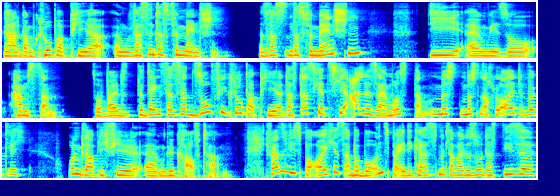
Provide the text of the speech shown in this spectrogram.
gerade beim Klopapier, was sind das für Menschen? Also, was sind das für Menschen, die irgendwie so hamstern? So, weil du denkst, das hat so viel Klopapier, dass das jetzt hier alle sein muss. Da müssen, müssen auch Leute wirklich unglaublich viel ähm, gekauft haben. Ich weiß nicht, wie es bei euch ist, aber bei uns bei Edeka ist es mittlerweile so, dass diese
